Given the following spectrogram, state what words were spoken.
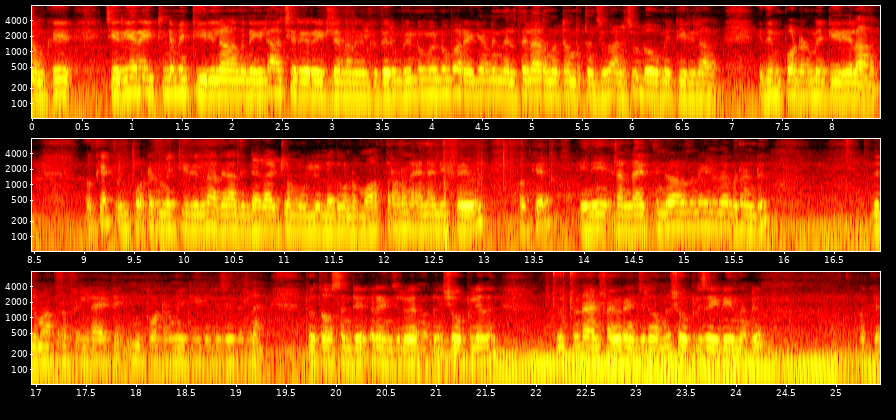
നമുക്ക് ചെറിയ റേറ്റിന്റെ മെറ്റീരിയൽ ആണെന്നുണ്ടെങ്കിൽ ആ ചെറിയ റേറ്റിൽ തന്നെ നിങ്ങൾക്ക് തരും. വീണ്ടും വീണ്ടും പറയുകയാണ് ഇന്നലത്തെ അറുന്നൂറ്റമ്പത്തഞ്ച് കാണിച്ചു. ഡോ മെറ്റീരിയൽ ആണ്. ഇത് ഇമ്പോർട്ടന്റ് മെറ്റീരിയൽ ആണ്. ഓക്കെ ഇമ്പോർട്ടന്റ് മെറ്റീരിയലിന് അതിന് അതിന്റേതായിട്ടുള്ള മൂല്യം ഉള്ളത് കൊണ്ട് മാത്രമാണ് നയൻ നയന്റി ഫൈവ് ഓക്കെ ഇനി രണ്ടായിരത്തിന്റെ ആണെന്നുണ്ടെങ്കിൽ ഇത് ഇവിടെ ഉണ്ട് ഇതിൽ മാത്രം ഫ്രില്ലായിട്ട് ഇമ്പോർട്ടന്റ് മെറ്റീരിയൽ ചെയ്തിട്ടുള്ള ടു തൗസൻഡ് റേഞ്ചിൽ വരുന്നത് ഷോപ്പിൽ അത് ടു ടു നയൻ ഫൈവ് റേഞ്ചിൽ നമ്മൾ ഷോപ്പിൽ സെയിൽ ചെയ്യുന്നുണ്ട്. ഓക്കെ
